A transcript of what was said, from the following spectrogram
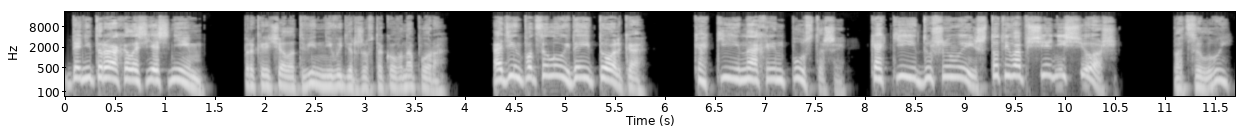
«Да не трахалась я с ним!» — прокричала Твин, не выдержав такого напора. «Один поцелуй, да и только! Какие нахрен пустоши? Какие душевые? Что ты вообще несешь?» «Поцелуй?»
